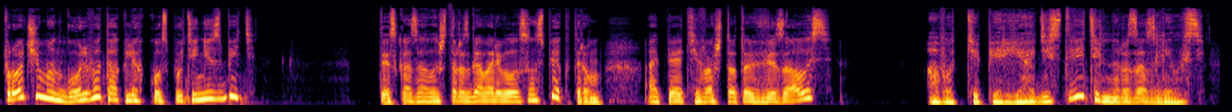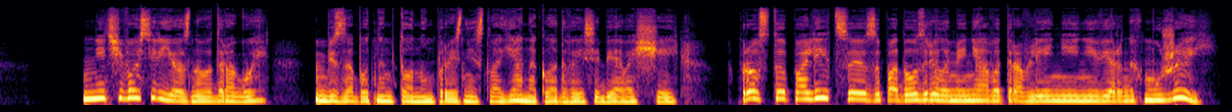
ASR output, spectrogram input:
Впрочем, Ингольва так легко с пути не сбить. Ты сказала, что разговаривала с инспектором. Опять во что-то ввязалась? А вот теперь я действительно разозлилась. Ничего серьёзного, дорогой, беззаботным тоном произнесла я, накладывая себе овощей. Просто полиция заподозрила меня в отравлении неверных мужей.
